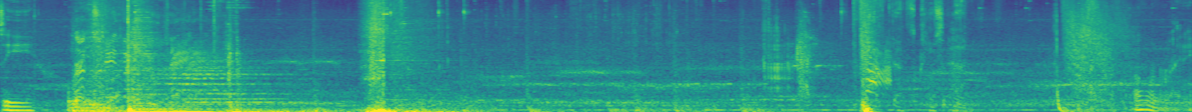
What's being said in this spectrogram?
See. Where is That's close at hand. Alrighty.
